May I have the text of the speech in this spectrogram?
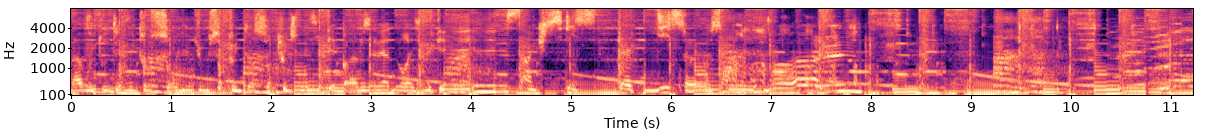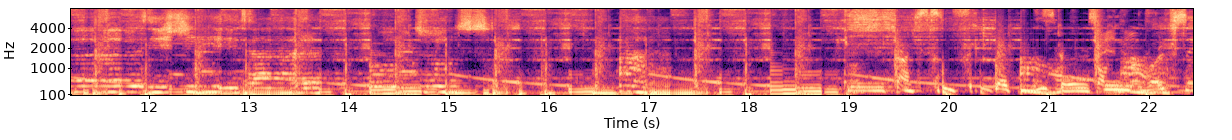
Là, vous toutes et vous tous sur YouTube, sur Twitter, sur Twitch, n'hésitez pas, vous avez adoré, vous mettez 5, 6, 7, 10, euh, 100 000 volts. Le digital pour tous. 5, 6, 7, 10, euh, 100 000 volts. C'est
